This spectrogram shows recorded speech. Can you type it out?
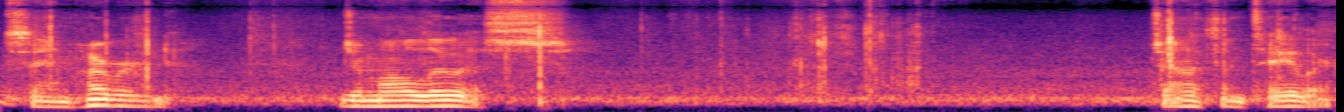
Sam Hubbard, Jamal Lewis, Jonathan Taylor,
